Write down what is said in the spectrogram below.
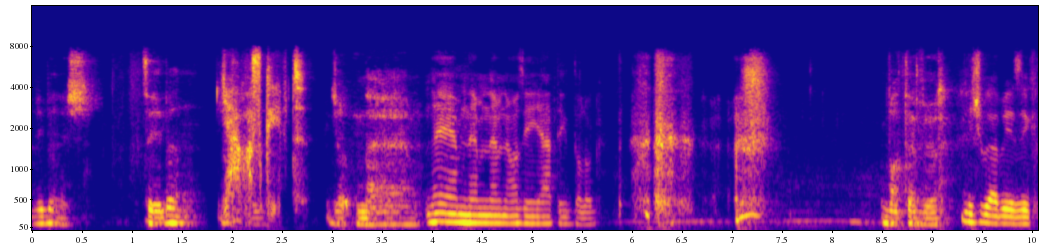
miben is? C-ben? JavaScript. Ja, nem. Nem, nem, nem, nem, az én játék dolog. Whatever. Visual Basic.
